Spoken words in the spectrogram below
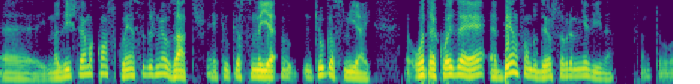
Uh, mas isto é uma consequência dos meus atos. É aquilo que eu. Aquilo que eu semeei. outra coisa é a bênção de Deus sobre a minha vida. Portanto,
